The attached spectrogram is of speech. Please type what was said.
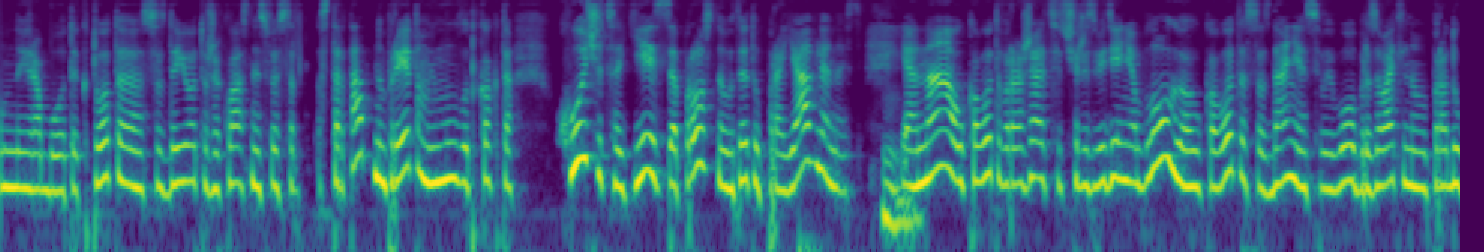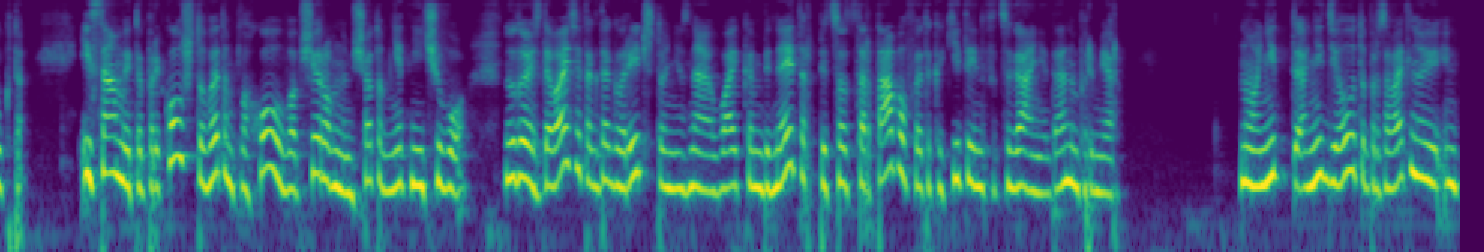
наемной работы, кто-то создает уже классный свой стартап, но при этом ему вот как-то хочется, есть запрос на вот эту проявленность, mm-hmm. и она у кого-то выражается через ведение блога, а у кого-то создание своего образовательного продукта. И самый-то прикол, что в этом плохого вообще ровным счетом нет ничего. Ну, то есть давайте тогда говорить, что, не знаю, Y Combinator, 500 стартапов — это какие-то инфо-цыгане, да, например. Ну, они, они делают образовательную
